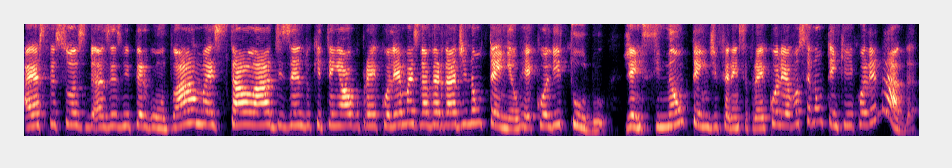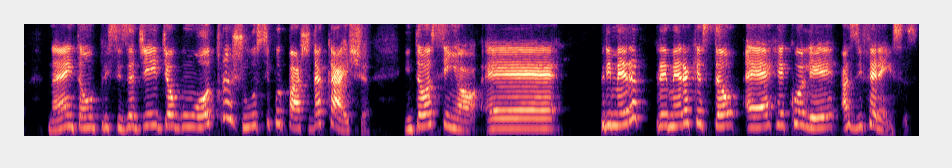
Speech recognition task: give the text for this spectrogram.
Aí as pessoas às vezes me perguntam: "Ah, mas está lá dizendo que tem algo para recolher, mas na verdade não tem. Eu recolhi tudo". Gente, se não tem diferença para recolher, você não tem que recolher nada, né? Então precisa de, de algum outro ajuste por parte da Caixa. Então assim, ó, é... primeira primeira questão é recolher as diferenças.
